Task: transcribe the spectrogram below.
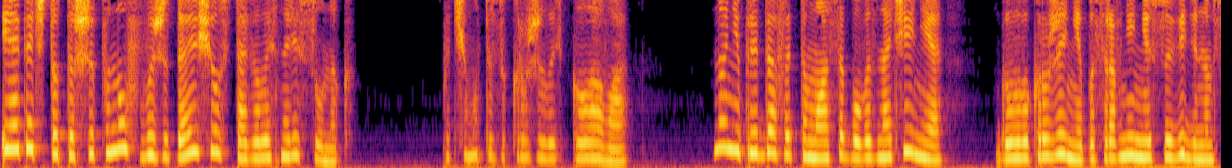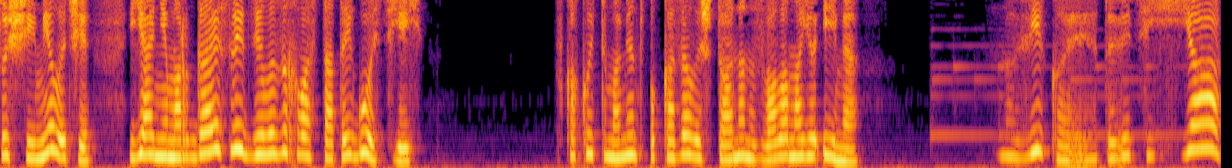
и опять что-то шепнув, выжидающе уставилась на рисунок. Почему-то закружилась голова. Но, не придав этому особого значения, головокружение по сравнению с увиденным сущей мелочи, я, не моргая, следила за хвостатой гостьей. В какой-то момент показалось, что она назвала мое имя. «Но, Вика, это ведь я...»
